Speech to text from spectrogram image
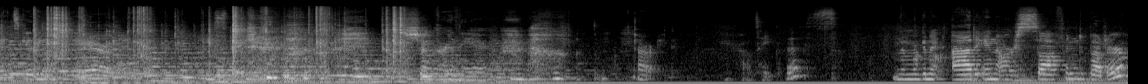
It's getting into the air and I taste it. Sugar in the air. All right. Here, I'll take this. And then we're gonna add in our softened butter.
